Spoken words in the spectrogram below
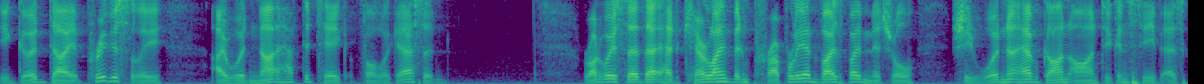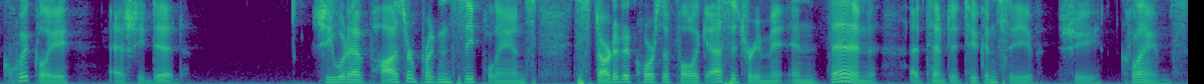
a good diet previously, I would not have to take folic acid. Rodway said that had Caroline been properly advised by Mitchell, she would not have gone on to conceive as quickly as she did. She would have paused her pregnancy plans, started a course of folic acid treatment, and then attempted to conceive, she claims.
